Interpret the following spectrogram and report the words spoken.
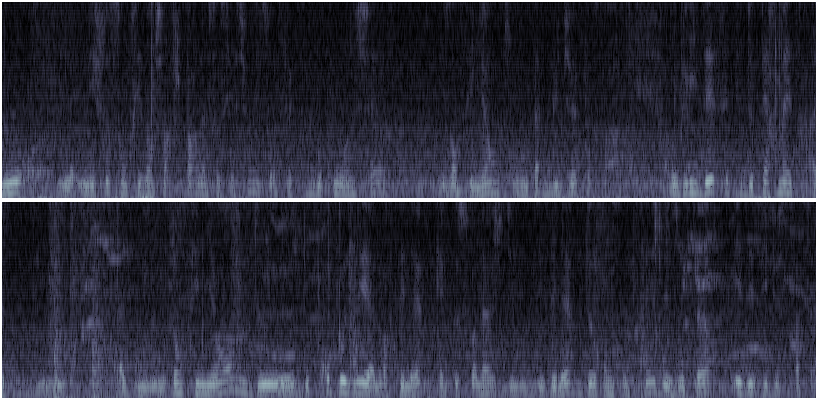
nous, les choses sont prises en charge par l'association et soit ça coûte beaucoup moins cher aux enseignants qui n'ont pas de budget pour ça. Donc l'idée, c'était de permettre à des, à des enseignants de, de proposer à leurs élèves, quel que soit l'âge des, des élèves, de rencontrer des auteurs et des illustrateurs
